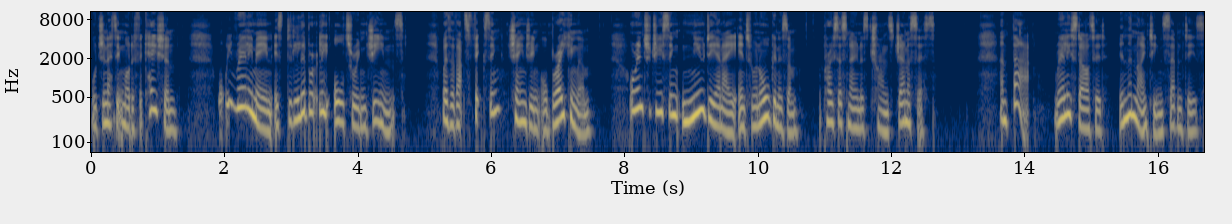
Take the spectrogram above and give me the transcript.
or genetic modification, what we really mean is deliberately altering genes, whether that's fixing, changing, or breaking them, or introducing new DNA into an organism, a process known as transgenesis. And that really started in the 1970s.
